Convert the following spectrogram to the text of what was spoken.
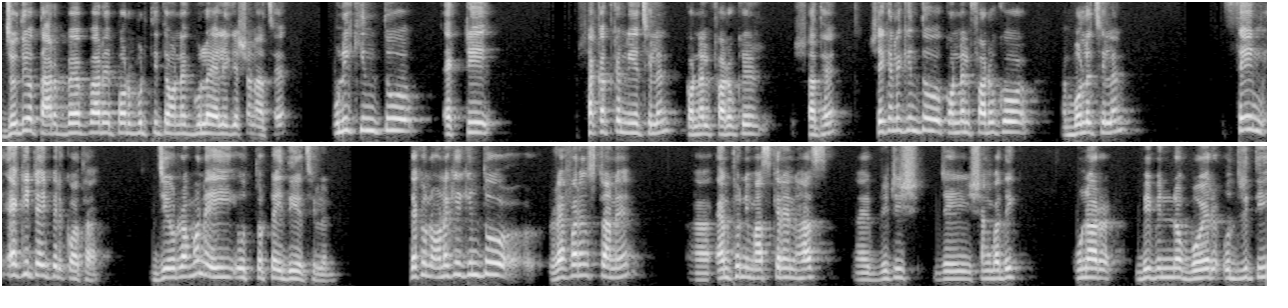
যদিও তার ব্যাপারে পরবর্তীতে অনেকগুলো অ্যালিগেশন আছে, উনি কিন্তু একটি সাক্ষাৎকার নিয়েছিলেন কর্নেল ফারুকের সাথে। সেখানে কিন্তু কর্নেল ফারুকও বলেছিলেন সেম একই টাইপের কথা। জিয়াউর রহমান এই উত্তরটাই দিয়েছিলেন। দেখুন অনেকে কিন্তু রেফারেন্স টানে অ্যান্থনি মাস্কারেন হাস ব্রিটিশ যেই সাংবাদিক, উনার বিভিন্ন বইয়ের উদ্ধৃতি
